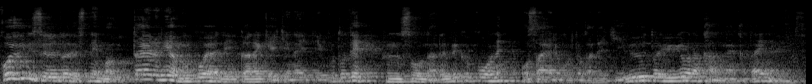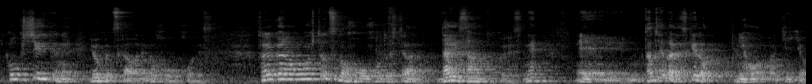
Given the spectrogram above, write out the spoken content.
こういうふうにするとですね、まあ、訴えるには向こう屋で行かなきゃいけないということで紛争をなるべくこうね抑えることができるというような考え方になります。被告主義ってねよく使われる方法です。それからもう一つの方法としては第三国ですね。えー、例えばですけど日本の企業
